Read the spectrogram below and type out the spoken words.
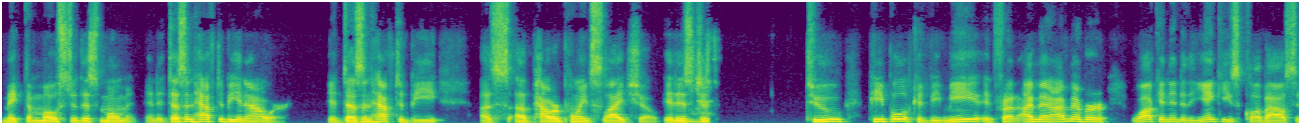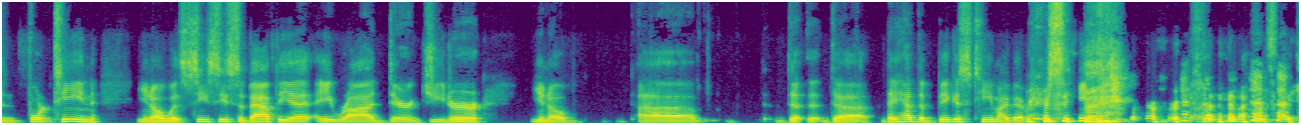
make the most of this moment. And it doesn't have to be an hour. It doesn't have to be a, a powerpoint slideshow. It is just two people it could be me in front i mean i remember walking into the yankees clubhouse in 14 you know with cc sabathia a rod derek jeter you know uh the, the they had the biggest team I've ever seen. and I was like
